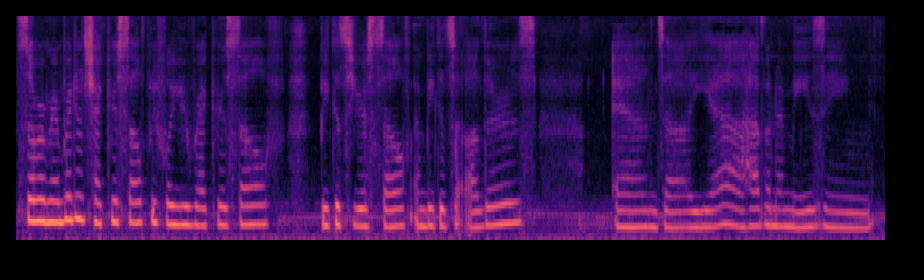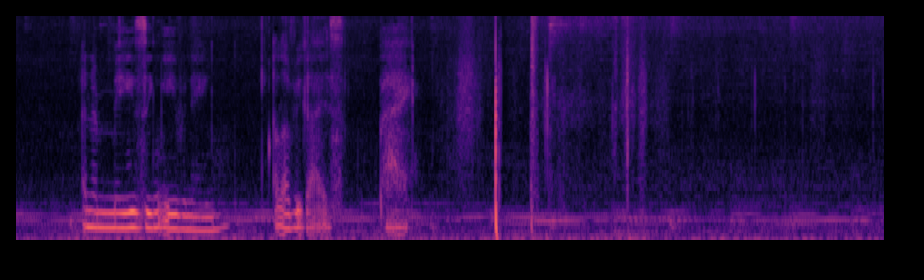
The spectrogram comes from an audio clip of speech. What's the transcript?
so remember to check yourself before you wreck yourself. Be good to yourself and be good to others. And uh, yeah, have an amazing, an amazing evening. I love you guys. 拜。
